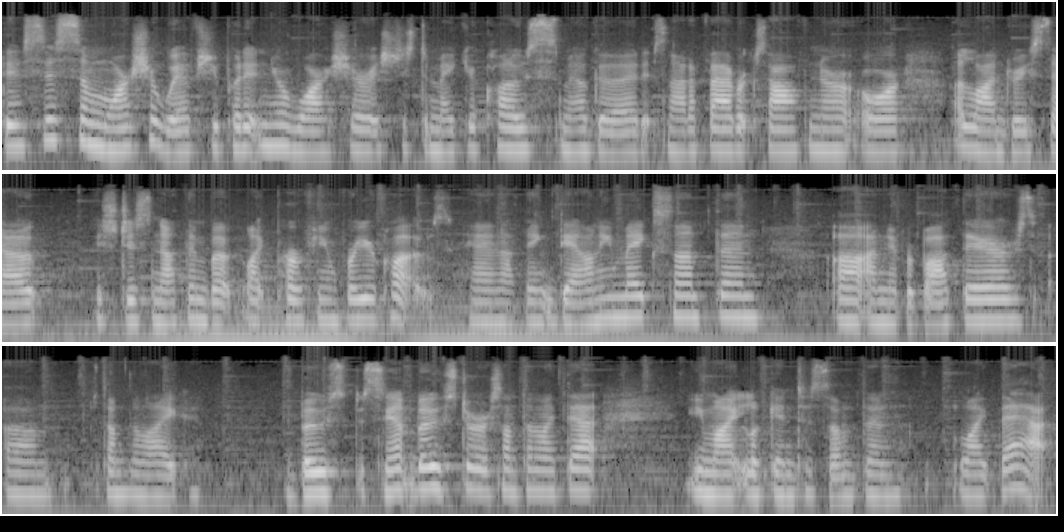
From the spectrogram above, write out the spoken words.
this is some washer whiffs. You put it in your washer. It's just to make your clothes smell good. It's not a fabric softener or a laundry soap. It's just nothing but like perfume for your clothes. And I think Downy makes something. Uh, I've never bought theirs. Um, something like boost scent booster or something like that you might look into something like that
